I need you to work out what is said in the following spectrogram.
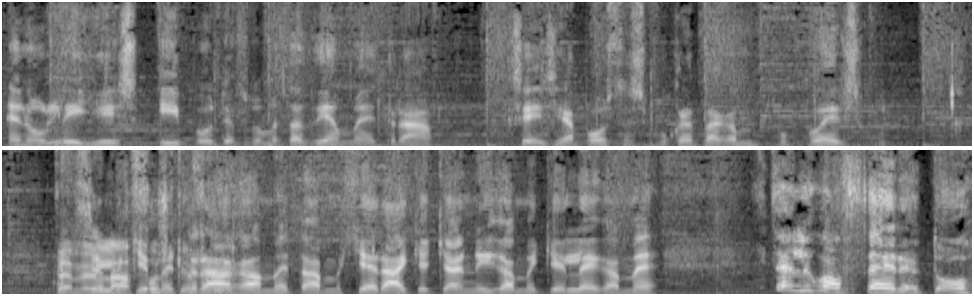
εν ολίγης είπε ότι αυτό με τα διαμέτρα, ξέρεις η απόσταση που κρατάγαμε από πέρσι που Ήταν αρχίσαμε λάθος και και μετράγαμε τα χεράκια και ανοίγαμε και λέγαμε. Ήταν λίγο αυθαίρετο.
